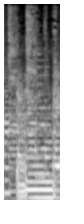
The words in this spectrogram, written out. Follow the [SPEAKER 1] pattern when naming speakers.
[SPEAKER 1] Música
